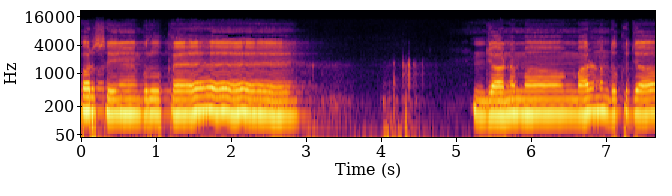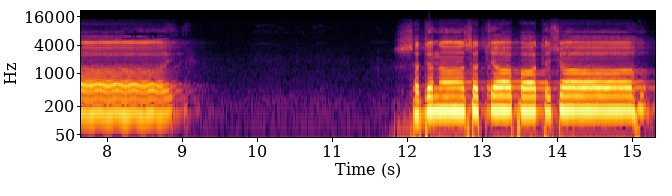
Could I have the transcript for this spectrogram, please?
ਪਰਸੇ ਗੁਰੂ ਕੈ, ਜਨਮ ਮਰਨ ਦੁਖ ਜਾਏ। ਸਜਣਾ ਸੱਚਾ ਪਾਤਸ਼ਾਹ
